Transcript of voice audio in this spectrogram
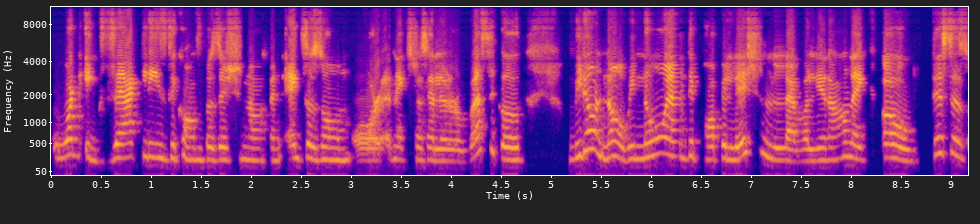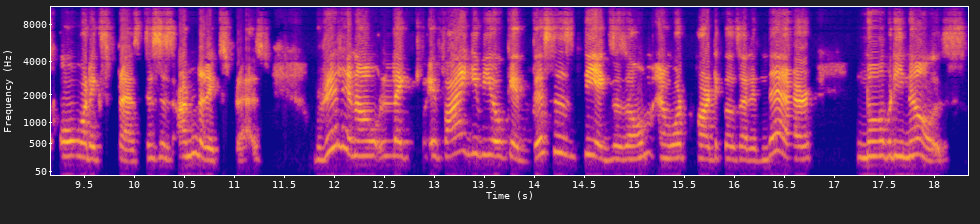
what exactly is the composition of an exosome or an extracellular vesicle we don't know. We know at the population level you know like oh this is overexpressed this is underexpressed. Really you know like if i give you okay this is the exosome and what particles are in there nobody knows.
